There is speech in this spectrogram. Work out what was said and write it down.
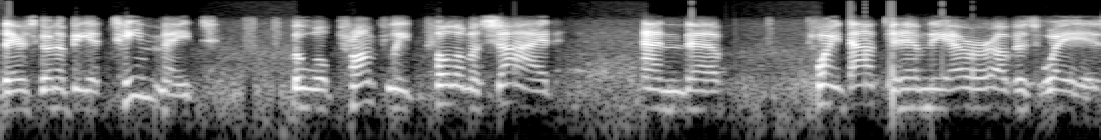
there's going to be a teammate who will promptly pull him aside and uh, point out to him the error of his ways.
